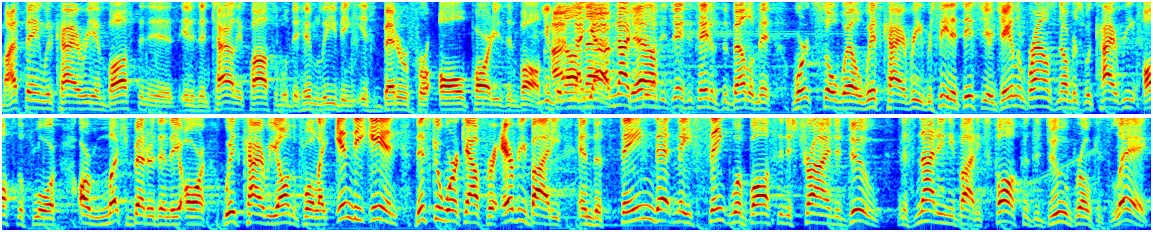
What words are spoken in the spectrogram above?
My thing with Kyrie in Boston is it is entirely possible that him leaving is better for all parties involved. I'm not, Yeah. I'm not Yeah. sure that Jayson Tatum's development worked so well with Kyrie. We're seeing it this year. Jaylen Brown's numbers with Kyrie off the floor are much better than they are with Kyrie on the floor. Like in the end, this could work out for everybody. And the thing that may sink what Boston is trying to do, and it's not anybody's fault because the dude broke his leg.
